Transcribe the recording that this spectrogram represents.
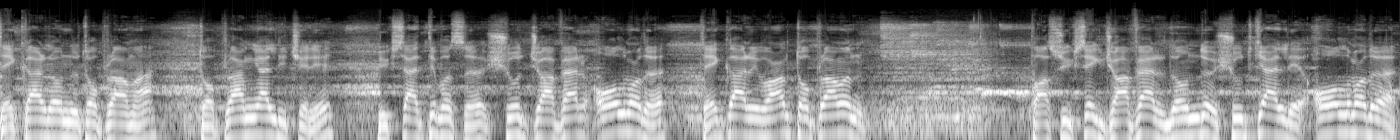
tekrar döndü toprağıma. Toprağım geldi içeri. Yükseltti bası. Şut Cafer olmadı. Tekrar rebound toprağımın. Pas yüksek Cafer döndü. Şut geldi. Olmadı.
